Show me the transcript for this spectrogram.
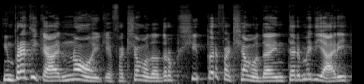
In pratica noi che facciamo da dropshipper facciamo da intermediari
